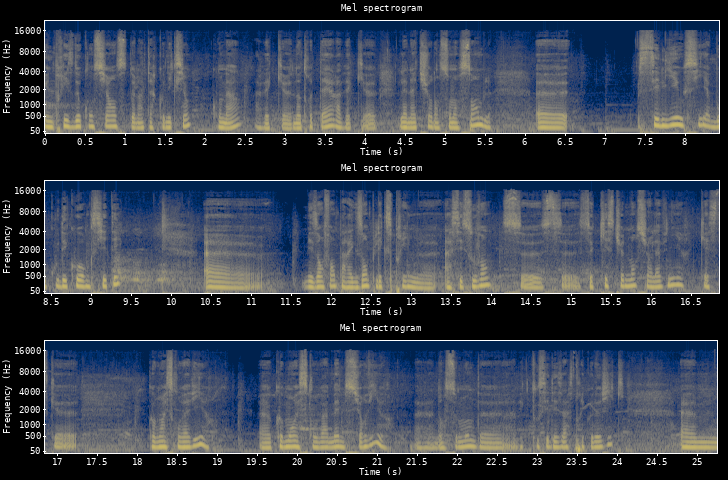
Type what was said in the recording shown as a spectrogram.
une prise de conscience de l'interconnexion qu'on a avec euh, notre Terre, avec la nature dans son ensemble. C'est lié aussi à beaucoup d'éco-anxiété. Mes enfants, par exemple, l'expriment euh, assez souvent, ce, questionnement sur l'avenir. Comment est-ce qu'on va vivre? Comment est-ce qu'on va même survivre euh, dans ce monde euh, avec tous ces désastres écologiques? Euh,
